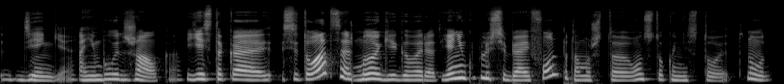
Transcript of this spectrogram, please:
деньги, а им будет жалко. Есть такая ситуация, многие говорят, я не куплю себе iPhone, потому что он столько не стоит. Ну,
